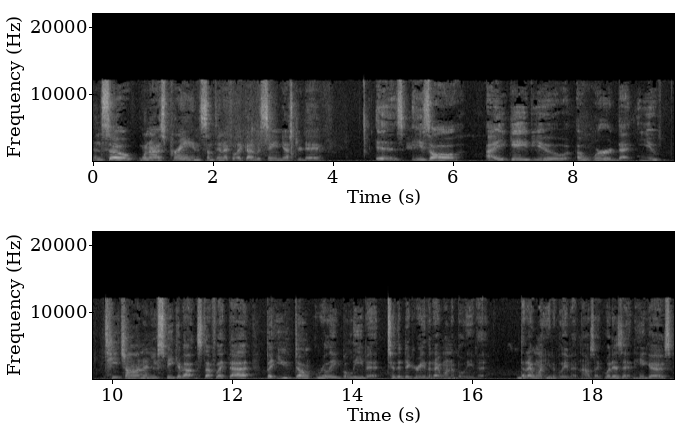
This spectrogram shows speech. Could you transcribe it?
And so when I was praying, something I felt like God was saying yesterday is He's all, I gave you a word that you teach on and you speak about and stuff like that, but you don't really believe it to the degree that I want to believe it, that I want you to believe it. And I was like, what is it? And he goes,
